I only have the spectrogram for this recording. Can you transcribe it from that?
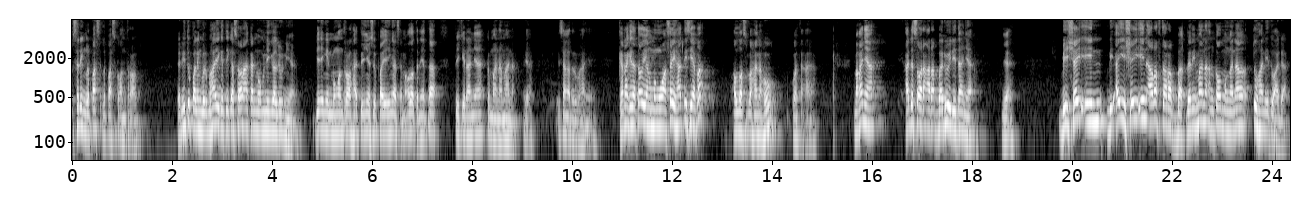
sering lepas lepas kontrol. Dan itu paling berbahaya ketika seorang akan mau meninggal dunia. Dia ingin mengontrol hatinya supaya ingat sama Allah, ternyata pikirannya ke mana-mana. Ya, itu sangat berbahaya. Karena kita tahu yang menguasai hati siapa? Allah Subhanahu wa Ta'ala. Makanya ada seorang Arab Badui ditanya, ya, bi syai'in bi ayyi syai'in arafta rabbak? Dari mana engkau mengenal Tuhan itu ada?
